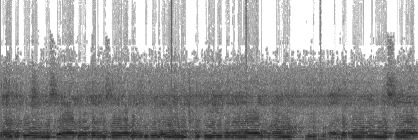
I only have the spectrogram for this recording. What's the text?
وتكون الساعة وقد انصرف الرجل بلبن مكحته فلا يطعمه ولتكون الساعة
